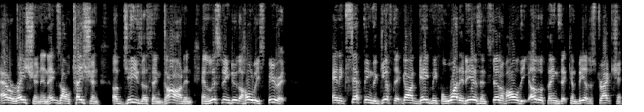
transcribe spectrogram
adoration and exaltation of Jesus and God and, and listening to the Holy Spirit and accepting the gift that God gave me for what it is instead of all the other things that can be a distraction.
